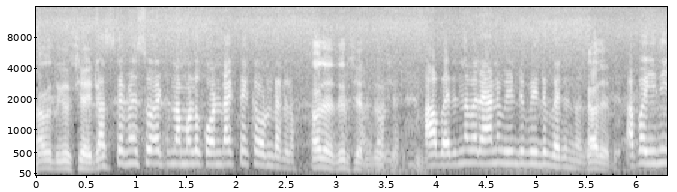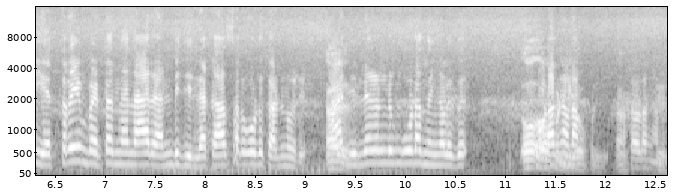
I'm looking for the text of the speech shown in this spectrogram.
നമുക്ക് തീർച്ചയായിട്ടും കസ്റ്റമേഴ്സുമായിട്ട് നമ്മൾ കോണ്ടാക്ട് ഒക്കെ ഉണ്ടല്ലോ. അതെ തീർച്ചയായിട്ടും തീർച്ചയായിട്ടും. ആ വരുന്നവരാണ് വീണ്ടും വീണ്ടും വരുന്നത്. അതെ അതെ. അപ്പൊ ഇനി എത്രയും പെട്ടെന്ന് തന്നെ ആ രണ്ട് ജില്ല കാസർഗോഡ് കണ്ണൂർ ആ ജില്ലകളിലും കൂടെ നിങ്ങളിത് തുടങ്ങണം. തുടങ്ങണം.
